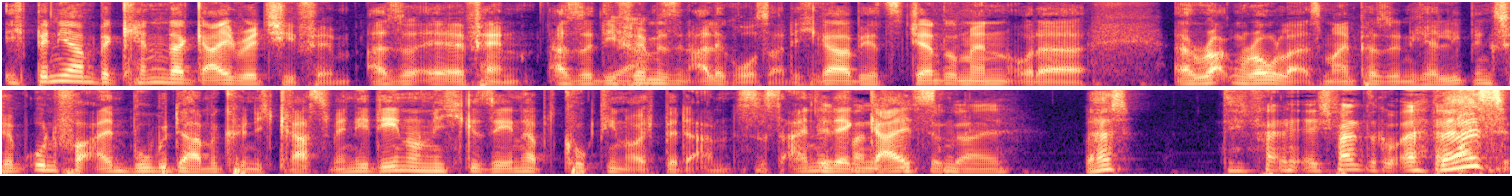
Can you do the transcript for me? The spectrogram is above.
Ich bin ja ein bekennender Guy Ritchie Film, also äh, Fan. Also die Ja. Filme sind alle großartig. Egal ob jetzt Gentleman oder äh, Rock'n'Roller ist mein persönlicher Lieblingsfilm und vor allem Bube Dame König Krass. Wenn ihr den noch nicht gesehen habt, guckt ihn euch bitte an. Es ist eine Den der fand ich nicht so geilsten. geil. Was? Den fand, ich fand, Was?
